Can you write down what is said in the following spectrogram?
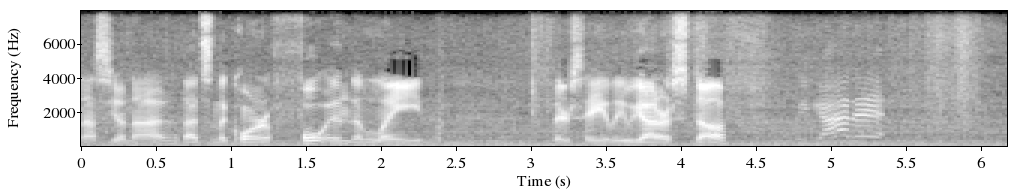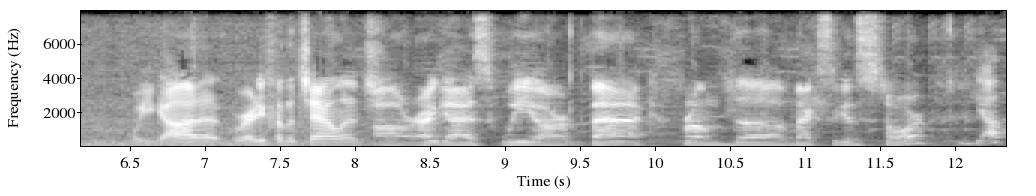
Nacional. That's in the corner of Fulton and Lane. There's Hayley. We got our stuff. We got it. We got it. We're ready for the challenge. Alright guys, we are back from the Mexican store. Yep.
